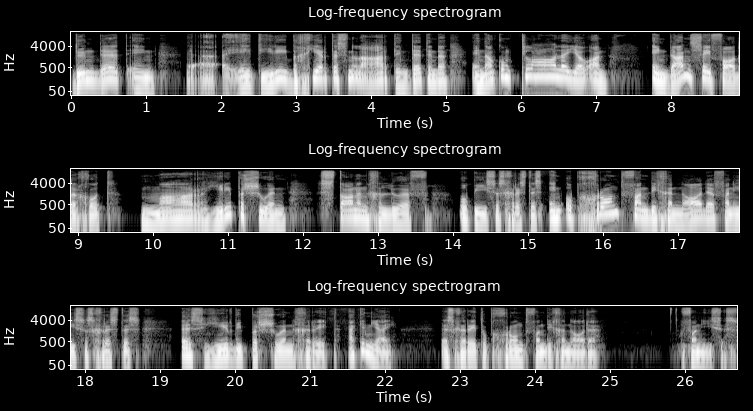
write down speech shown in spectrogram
doen dit en uh, het hierdie begeertes in hulle hart en dit en dat en dan kom kla hulle jou aan. En dan sê Vader God maar hierdie persoon staan in geloof op Jesus Christus en op grond van die genade van Jesus Christus is hierdie persoon gered. Ek en jy is gered op grond van die genade van Jesus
